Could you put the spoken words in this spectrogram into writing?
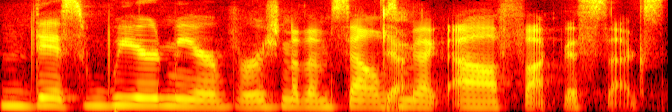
this weird mirror version of themselves and be like, oh fuck, this sucks.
